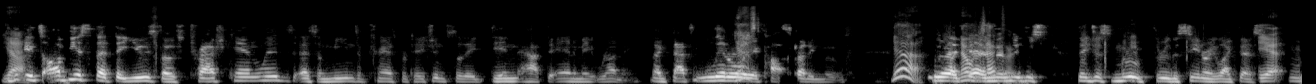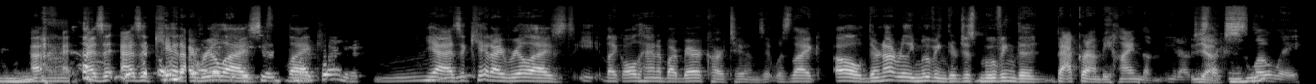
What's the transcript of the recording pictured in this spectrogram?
Yeah. It's obvious that they use those trash can lids as a means of transportation so they didn't have to animate running. Like that's literally Yes. a cost cutting move. Yeah. They're like, No, yeah, And then they just they just move through the scenery like this. Yeah. I- as a as a Oh, kid, I realized return to my like yeah, as a kid, I realized like old Hanna Barbera cartoons. It was like, oh, they're not really moving; they're just moving the background behind them. You know, just Yeah. like Mhm. slowly.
